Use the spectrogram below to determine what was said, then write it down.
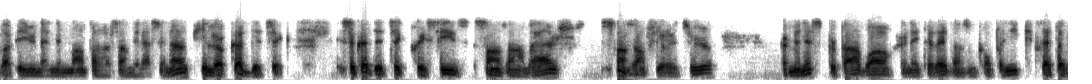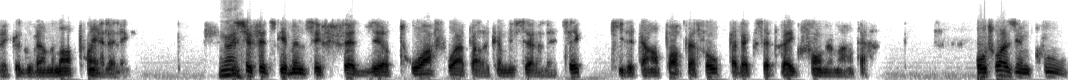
votée unanimement par l'Assemblée nationale, qui est le Code d'éthique. Et ce Code d'éthique précise sans embâche, sans enfioriture, un ministre ne peut pas avoir un intérêt dans une compagnie qui traite avec le gouvernement point à la ligne. Ouais. M. Fitzgibbon s'est fait dire trois fois par le commissaire à l'éthique qu'il était en porte-à-faux avec cette règle fondamentale. Au troisième coup,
